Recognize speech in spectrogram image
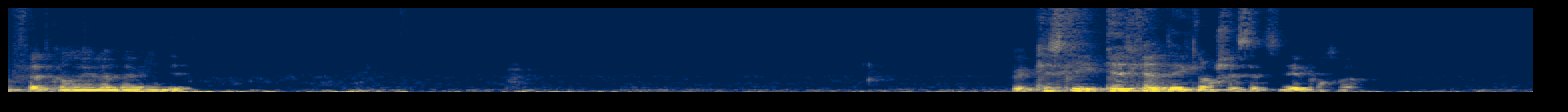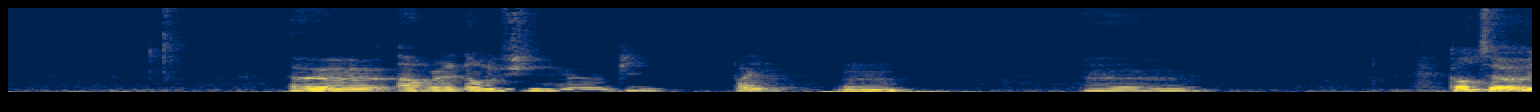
En fait, qu'on ait la même idée. Qu'est-ce qui, qu'est-ce qui a déclenché cette idée pour toi? Euh, en regardant le film euh, Pi, Pi, Mhm. euh, Quand euh,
